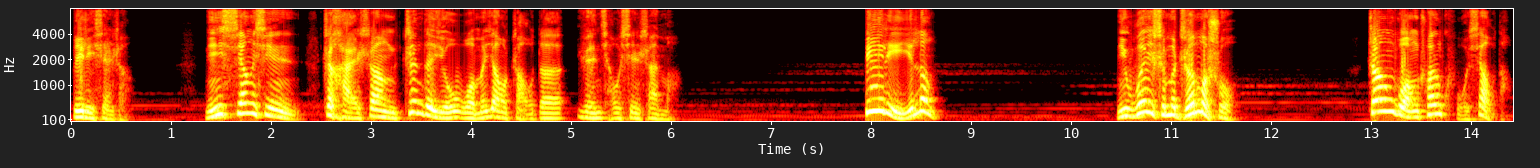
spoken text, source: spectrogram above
比利先生，您相信这海上真的有我们要找的元桥仙山吗？比利一愣：“你为什么这么说？”张广川苦笑道：“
